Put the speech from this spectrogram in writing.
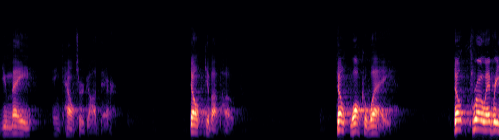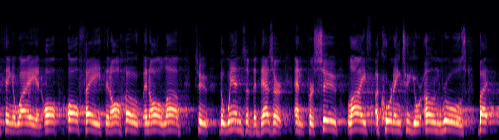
You may encounter God there. Don't give up hope. Don't walk away. Don't throw everything away and all, all faith and all hope and all love to the winds of the desert and pursue life according to your own rules. But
